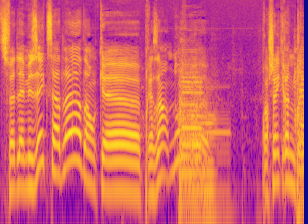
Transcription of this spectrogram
tu fais de la musique, ça a de l'air, donc euh, présente-nous. euh, prochain chroniqueur.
